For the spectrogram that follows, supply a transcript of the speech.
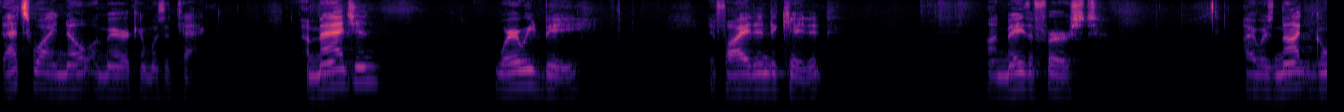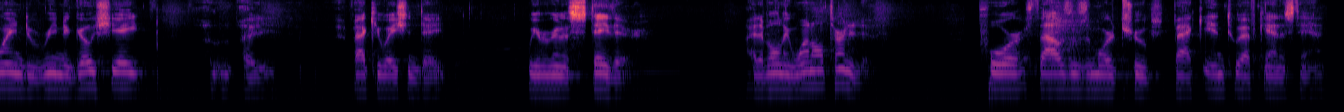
That's why no American was attacked. Imagine where we'd be if I had indicated on May the 1st I was not going to renegotiate an evacuation date. We were going to stay there. I'd have only one alternative pour thousands of more troops back into Afghanistan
